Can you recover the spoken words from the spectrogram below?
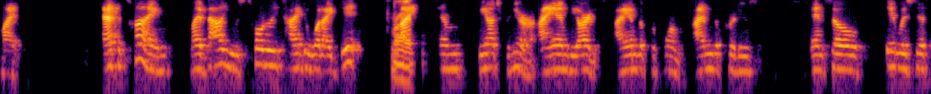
smiling. At the time, my value was totally tied to what I did. Right. I am the entrepreneur. I am the artist. I am the performer. I'm the producer. And so it was just,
